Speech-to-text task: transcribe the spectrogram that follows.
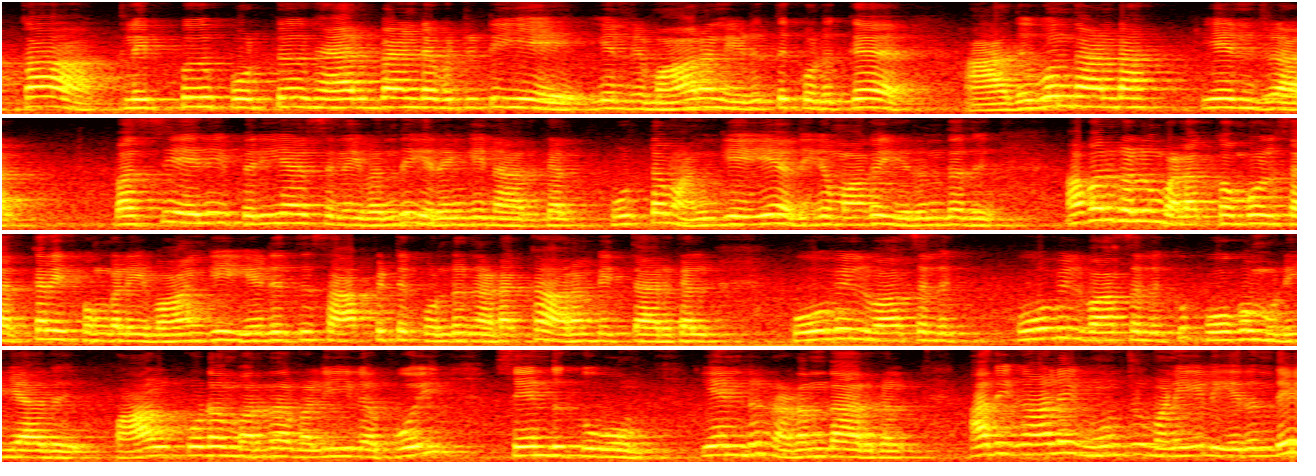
அக்கா கிளிப்பு போட்டு ஹேர் பேண்டை விட்டுட்டியே என்று மாறன் எடுத்து கொடுக்க அதுவும் தாண்டா என்றாள். பஸ் ஏறி பெரியார் சிலை வந்து இறங்கினார்கள். கூட்டம் அங்கேயே அதிகமாக இருந்தது. அவர்களும் வழக்கம்போல் சர்க்கரை பொங்கலை வாங்கி எடுத்து சாப்பிட்டு கொண்டு நடக்க ஆரம்பித்தார்கள். கோவில் வாசலுக்கு கோவில் வாசலுக்கு போக முடியாது. பால் கூட வர்ற வழியில் போய் சேர்ந்துக்குவோம் என்று நடந்தார்கள். அதிகாலை மூன்று மணியில் இருந்தே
